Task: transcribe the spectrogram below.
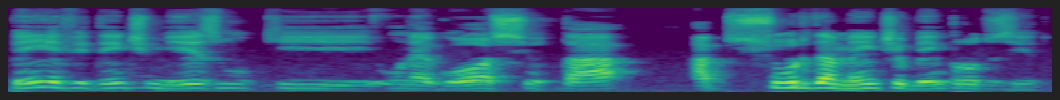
bem evidente mesmo que o negócio está absurdamente bem produzido.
